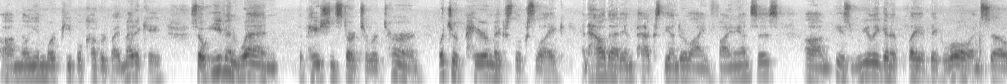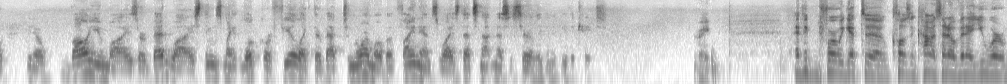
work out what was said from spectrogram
uh, million more people covered by Medicaid. So even when the patients start to return, what your payer mix looks like and how that impacts the underlying finances um, is really going to play a big role. And so, you know, volume wise or bed wise, things might look or feel like they're back to normal, but finance wise, that's not necessarily going to be the case. Great. I think before we get to closing comments, I know Vinay, you were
